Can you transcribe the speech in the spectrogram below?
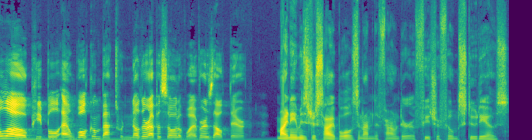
Hello, people, and welcome back to another episode of Whatever is Out There. My name is Josiah Bowles, and I'm the founder of Future Film Studios.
